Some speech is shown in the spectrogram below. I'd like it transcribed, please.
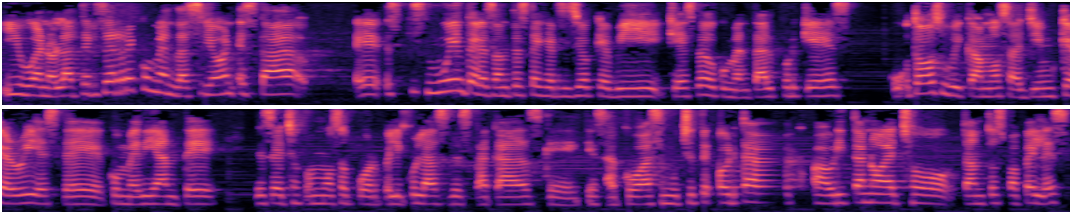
Y bueno, la tercera recomendación está, eh, es, muy interesante este ejercicio que vi, que este documental, porque es, todos ubicamos a Jim Carrey, este comediante que se ha hecho famoso por películas destacadas que, que sacó hace mucho tiempo. Ahorita, ahorita no ha hecho tantos papeles,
